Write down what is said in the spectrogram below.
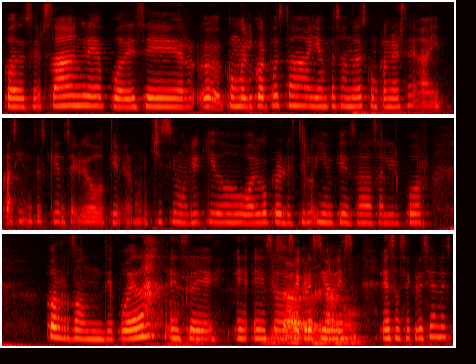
Puede ser sangre, puede ser, eh, como el cuerpo está ya empezando a descomponerse, hay pacientes que en serio tienen muchísimo líquido o algo por el estilo y empieza a salir por, por donde pueda ese, e, esas secreciones. Esas secreciones.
